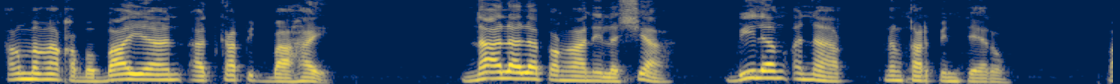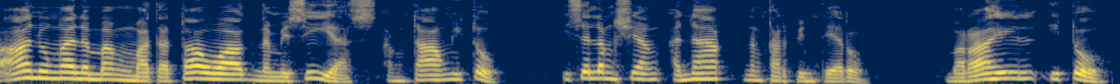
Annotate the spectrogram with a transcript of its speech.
ang mga kababayan at kapitbahay. Naalala pa nga nila siya bilang anak ng karpintero. Paano nga namang matatawag na Mesiyas ang taong ito? Isa lang siyang anak ng karpintero. Marahil ito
